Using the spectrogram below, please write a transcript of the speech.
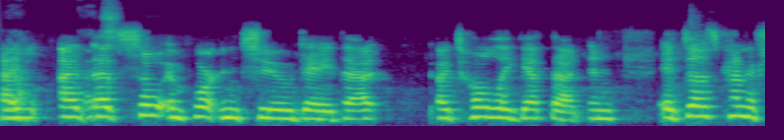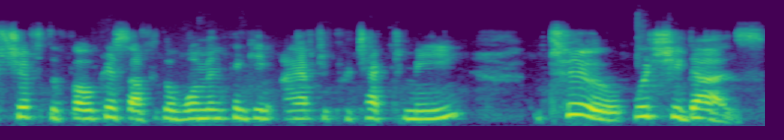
I, I uh, that's- that's so important too, Dave. That I totally get that, and it does kind of shift the focus of the woman thinking I have to protect me, too, which she does.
